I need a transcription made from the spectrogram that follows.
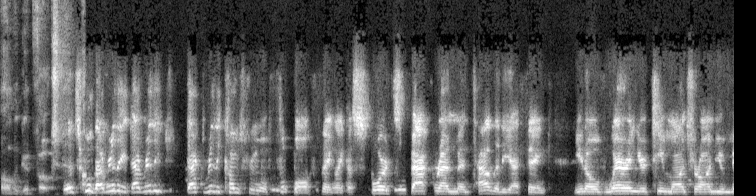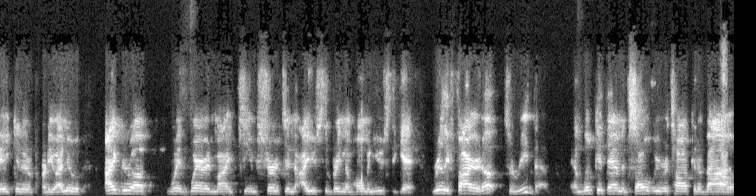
all the good folks. That's cool. That really, that really, that really comes from a football thing, like a sports background mentality. I think you know, of wearing your team mantra on you, making it a part of you. I knew I grew up with wearing my team shirts, and I used to bring them home and used to get really fired up to read them and look at them and saw what we were talking about.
